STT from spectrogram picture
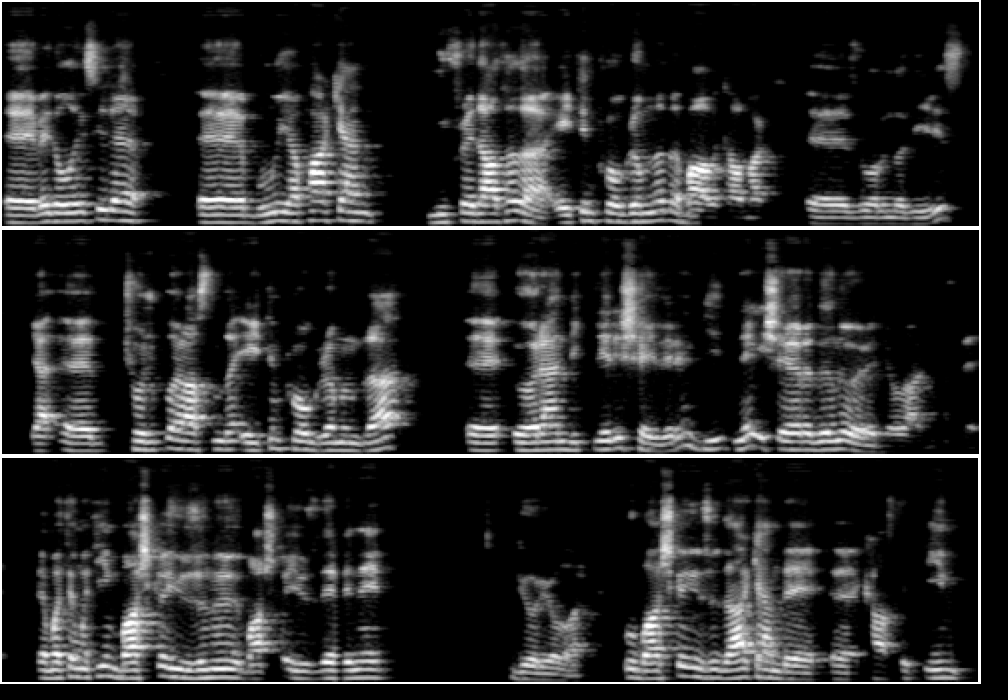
E, ve dolayısıyla e, bunu yaparken müfredata da, eğitim programına da bağlı kalmak e, zorunda değiliz. Ya, e, çocuklar aslında eğitim programında e, öğrendikleri şeylerin bir, ne işe yaradığını öğreniyorlar bizde. Ve matematiğin başka yüzünü, başka yüzlerini görüyorlar. Bu başka yüzü derken de e, kastettiğim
